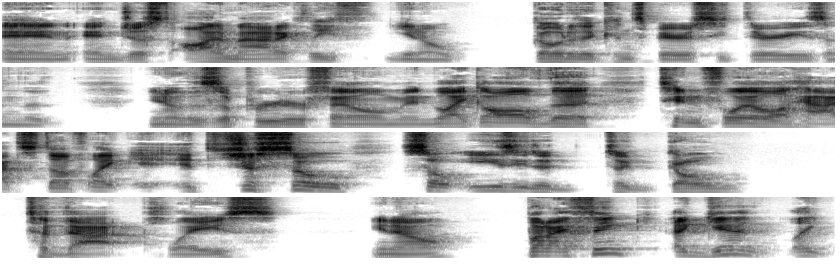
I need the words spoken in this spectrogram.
and and just automatically, you know, go to the conspiracy theories and the you know the Zapruder film and like all the tinfoil hat stuff. Like it's just so so easy to to go to that place, you know. But I think again, like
